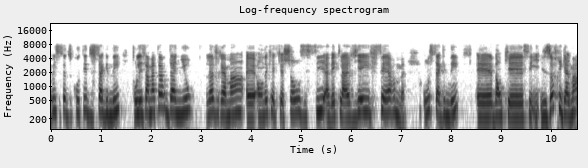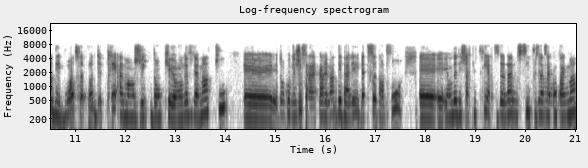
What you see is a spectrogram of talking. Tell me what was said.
oui, c'est ça, du côté du Saguenay. Pour les amateurs d'agneau, là, vraiment, on a quelque chose ici avec la vieille ferme au Saguenay. donc, ils offrent également des boîtes repas de prêt à manger. Donc, on a vraiment tout euh, donc, on a juste à carrément déballer et mettre ça dans le four. Euh, et on a des charcuteries artisanales aussi, plusieurs accompagnements.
